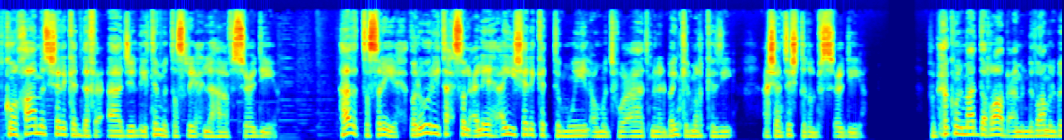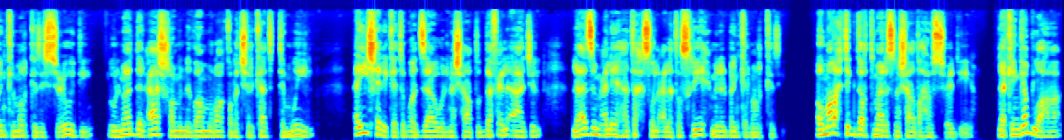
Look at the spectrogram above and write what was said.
تكون خامس شركة دفع آجل يتم التصريح لها في السعودية. هذا التصريح ضروري تحصل عليه أي شركة تمويل أو مدفوعات من البنك المركزي عشان تشتغل بالسعودية. فبحكم المادة الرابعة من نظام البنك المركزي السعودي والمادة العاشرة من نظام مراقبة شركات التمويل أي شركة تبغى تزاول نشاط الدفع الآجل لازم عليها تحصل على تصريح من البنك المركزي أو ما راح تقدر تمارس نشاطها في السعودية. لكن قبلها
